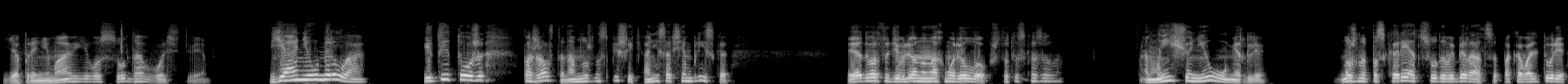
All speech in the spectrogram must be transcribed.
я принимаю его с удовольствием. Я не умерла. И ты тоже. Пожалуйста, нам нужно спешить. Они совсем близко. Эдвард удивленно нахмурил лоб. Что ты сказала? Мы еще не умерли. Нужно поскорее отсюда выбираться, пока в Альтуре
